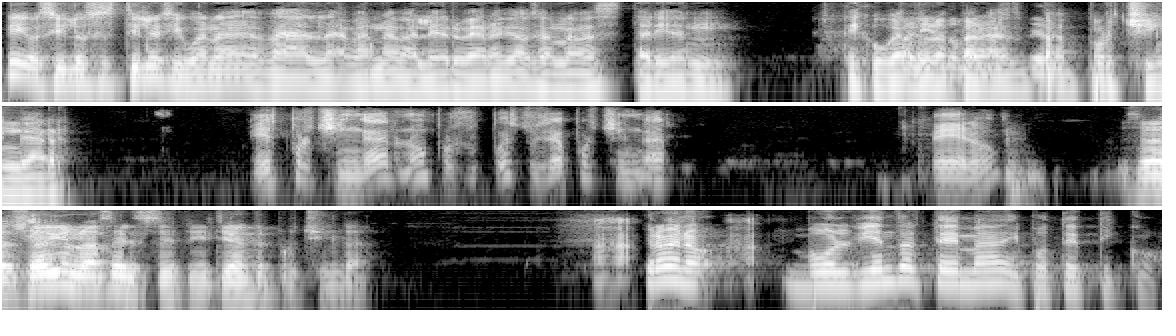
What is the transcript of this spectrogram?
Digo, si los Steelers igual van a, van a- van a valer verga, o sea, nada más estarían ahí jugándola para, por chingar. Es por chingar, ¿no? Por supuesto, ya por chingar. Pero, O sea, si alguien lo hace es definitivamente por chingar. Ajá. Pero bueno, volviendo al tema hipotético,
